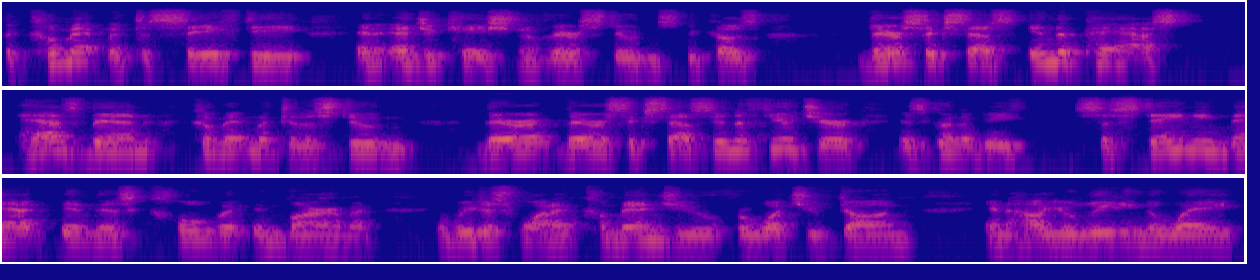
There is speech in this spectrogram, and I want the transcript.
the commitment to safety and education of their students because their success in the past has been commitment to the student. Their, their success in the future is going to be sustaining that in this COVID environment. And we just want to commend you for what you've done and how you're leading the way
